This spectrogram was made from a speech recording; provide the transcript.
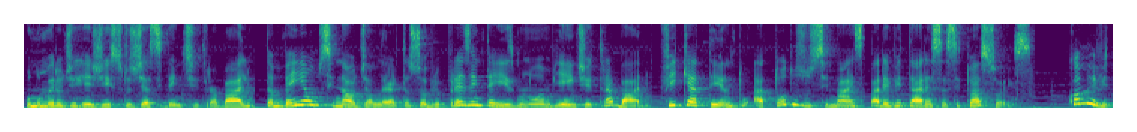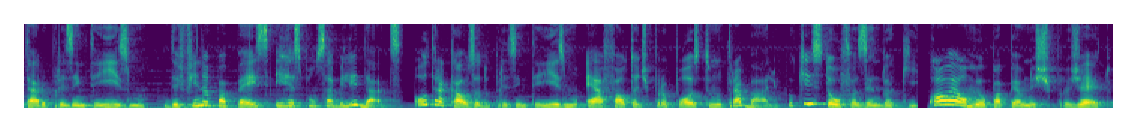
o número de registros de acidentes de trabalho também é um sinal de alerta sobre o presenteísmo no ambiente de trabalho. Fique atento a todos os sinais para evitar essas situações. Como evitar o presenteísmo? Defina papéis e responsabilidades. Outra causa do presenteísmo é a falta de propósito no trabalho. O que estou fazendo aqui? Qual é o meu papel neste projeto?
